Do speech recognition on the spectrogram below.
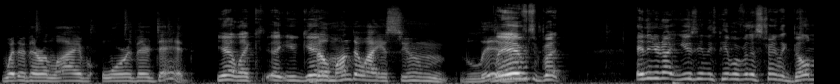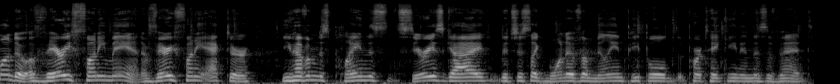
whether they're alive or they're dead Yeah, like uh, you get belmondo i assume lived, lived, but and then you're not using these people for the strength. Like Belmondo, a very funny man, a very funny actor. You have him just playing this serious guy that's just like one of a million people partaking in this event,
